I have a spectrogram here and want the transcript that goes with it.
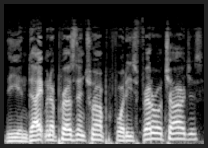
the indictment of President Trump for these federal charges,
